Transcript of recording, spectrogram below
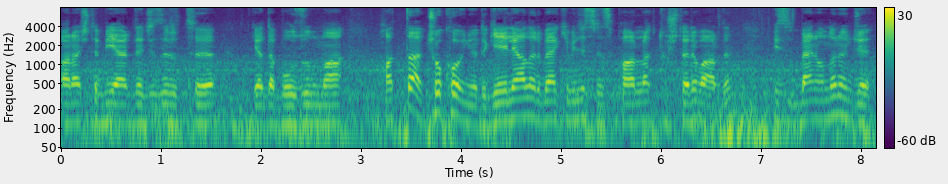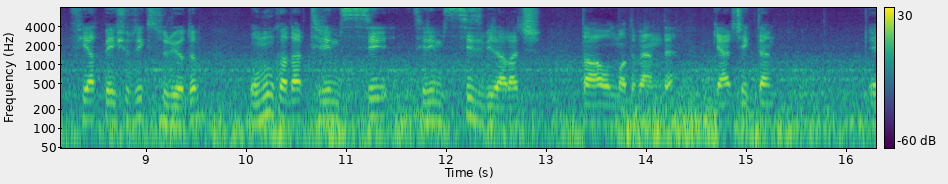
Araçta bir yerde cızırtı ya da bozulma hatta çok oynuyordu. GLA'ları belki bilirsiniz parlak tuşları vardı. Biz ben ondan önce Fiat 500X sürüyordum. onun kadar trimsi, trimsiz bir araç daha olmadı bende. Gerçekten e,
